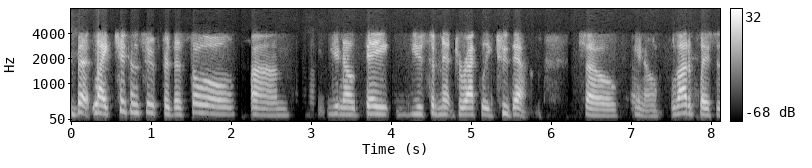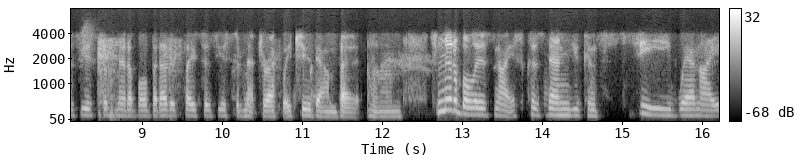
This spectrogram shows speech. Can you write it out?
but like Chicken Soup for the Soul, um, you know, they you submit directly to them. So you know, a lot of places use submittable, but other places you submit directly to them. But um, submittable is nice because then you can see when I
